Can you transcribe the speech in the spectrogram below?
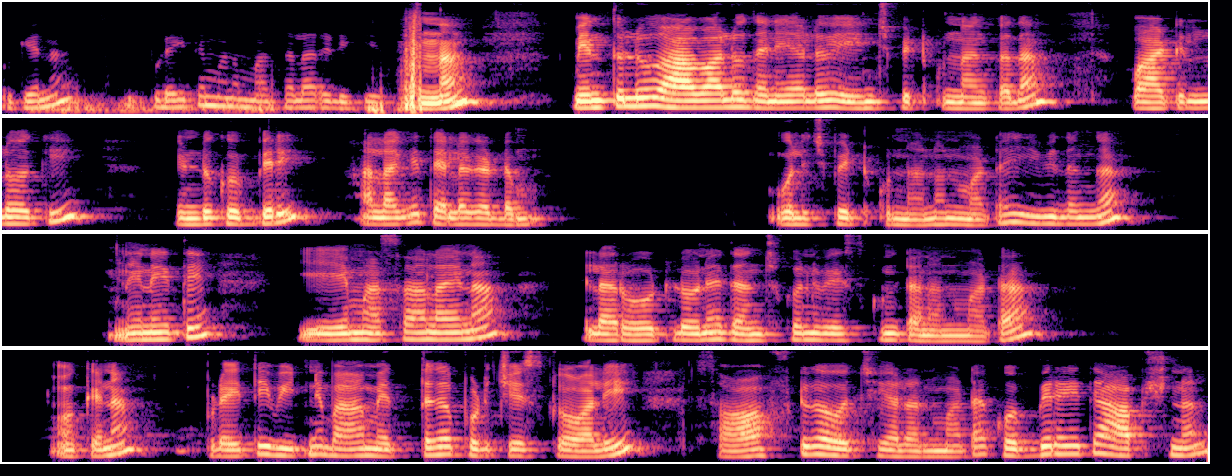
ఓకేనా? ఇప్పుడైతే మనం మసాలా రెడీ చేసుకున్నాం మెంతులు ఆవాలు ధనియాలు వేయించి పెట్టుకున్నాం కదా వాటిల్లోకి ఎండు కొబ్బరి అలాగే తెల్లగడ్డం ఒలిచి పెట్టుకున్నాను అనమాట ఈ విధంగా నేనైతే ఏ మసాలా అయినా ఇలా రోట్లోనే దంచుకొని వేసుకుంటానమాట ఓకేనా? ఇప్పుడైతే వీటిని బాగా మెత్తగా పొడి చేసుకోవాలి. సాఫ్ట్గా వచ్చేయాలన్నమాట. కొబ్బరి అయితే ఆప్షనల్.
